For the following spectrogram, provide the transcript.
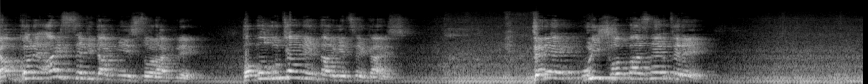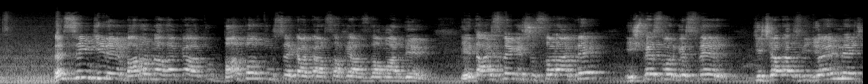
կամ կոնե այս ծևի տակ մի ստորագրեք, փոփոխության են տարգեցեք այս։ Դրեք, ուրիշ հոտվածներ դրեք, Լսինք իրեն, բարոն նախակա, դու բապով դուրս եկակ Արցախի ազդամարդեն։ Եթե այս մեկը շստորագրեք, ինչպես որ գսվեր քիչ առաջ վիդեոյի մեջ,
